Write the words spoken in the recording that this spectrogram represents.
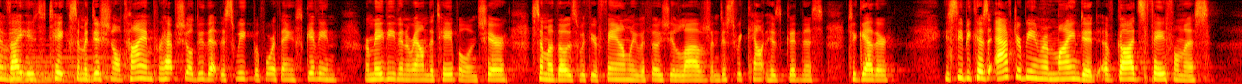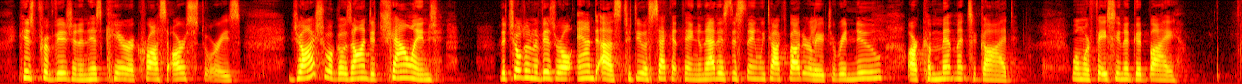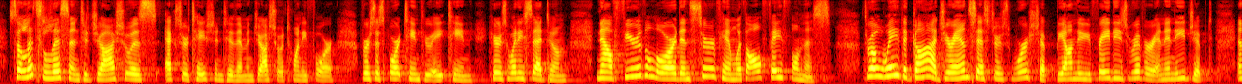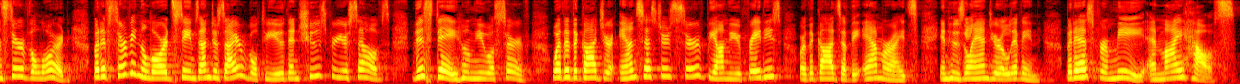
Invite you to take some additional time. Perhaps you'll do that this week before Thanksgiving, or maybe even around the table, and share some of those with your family, with those you love, and just recount His goodness together. You see, because after being reminded of God's faithfulness, His provision, and His care across our stories, Joshua goes on to challenge the children of Israel and us to do a second thing, and that is this thing we talked about earlier to renew our commitment to God when we're facing a goodbye. So let's listen to Joshua's exhortation to them in Joshua 24, verses 14 through 18. Here's what he said to them Now fear the Lord and serve him with all faithfulness. Throw away the gods your ancestors worshiped beyond the Euphrates River and in Egypt, and serve the Lord. But if serving the Lord seems undesirable to you, then choose for yourselves this day whom you will serve, whether the gods your ancestors served beyond the Euphrates or the gods of the Amorites in whose land you're living. But as for me and my house.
